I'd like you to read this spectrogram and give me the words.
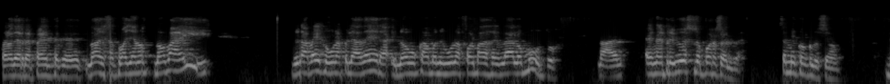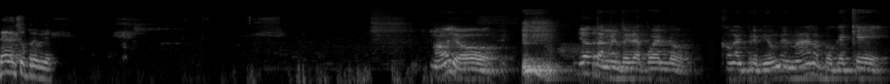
Pero de repente, que no, esa toalla no, no va ahí. De una vez con una peleadera y no buscamos ninguna forma de arreglar los mutuos. No, en el preview eso se puede resolver. Esa es mi conclusión. Desde su preview. No, yo, yo también estoy de acuerdo con el preview, mi hermano, porque es que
